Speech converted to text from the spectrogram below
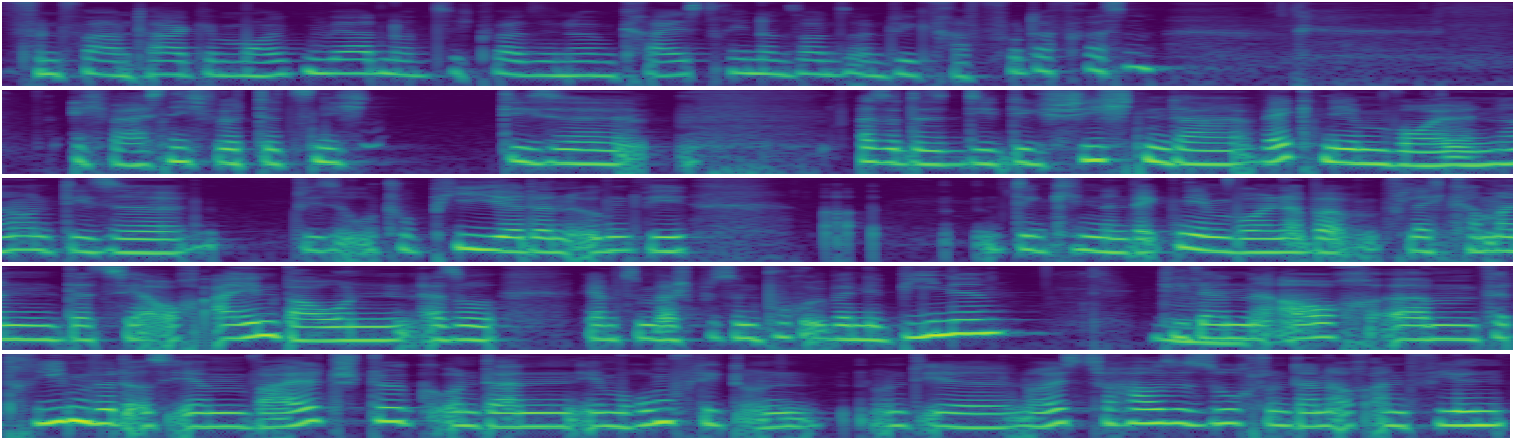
fünfmal am Tag gemolken werden und sich quasi nur im Kreis drehen und sonst irgendwie Kraftfutter fressen? Ich weiß nicht, ich würde jetzt nicht diese, also die, die Geschichten da wegnehmen wollen ne? und diese, diese Utopie dann irgendwie den Kindern wegnehmen wollen, aber vielleicht kann man das ja auch einbauen. Also wir haben zum Beispiel so ein Buch über eine Biene, die dann auch ähm, vertrieben wird aus ihrem Waldstück und dann eben rumfliegt und, und ihr neues Zuhause sucht und dann auch an vielen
